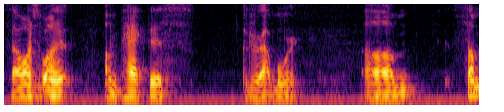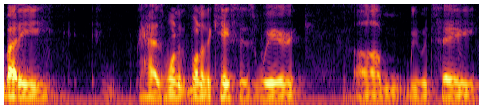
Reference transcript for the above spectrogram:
So I just want to unpack this a drop more. Um, somebody has one of, one of the cases where um, we would say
